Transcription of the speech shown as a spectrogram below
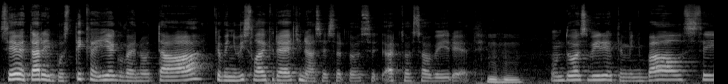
Sieviete arī būs tikai ieguvēja no tā, ka viņa visu laiku rēķināsies ar to, ar to savu vīrieti. Mm -hmm. Un dos vīrietim viņa balsi,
